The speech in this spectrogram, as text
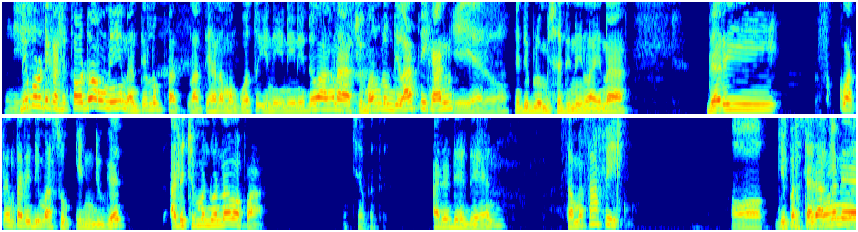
iya. Dia baru dikasih tahu doang nih, nanti lu lat- latihan sama gua tuh ini ini ini doang. Nah, cuma belum dilatih kan. iya dong jadi belum bisa dinilai. Nah, dari squad yang tadi dimasukin juga ada cuma dua nama pak, siapa tuh ada Deden sama Safik. Oh Kiper cadangannya,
